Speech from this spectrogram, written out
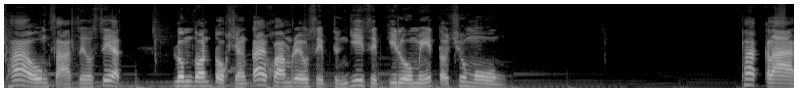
35 องศาเซลเซียส ลมตะวันตกเฉียงใต้ความเร็ว 10-20 กิโลเมตรต่อชั่วโมง ภาคกลาง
